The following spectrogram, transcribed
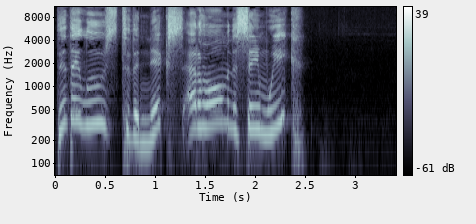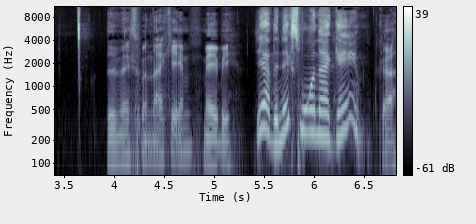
Didn't they lose to the Knicks at home in the same week? the Knicks win that game, maybe. Yeah, the Knicks won that game. Okay,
